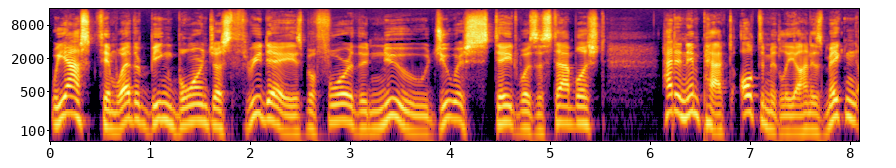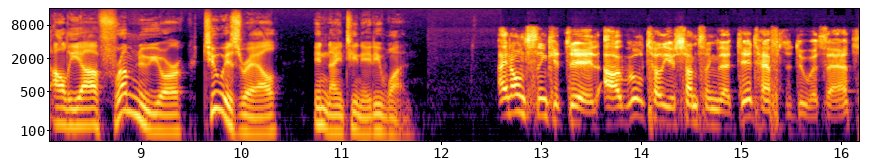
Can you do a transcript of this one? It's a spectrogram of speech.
We asked him whether being born just three days before the new Jewish state was established had an impact ultimately on his making Aliyah from New York to Israel in 1981. I don't think it did. I will tell you something that did have to do with that.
